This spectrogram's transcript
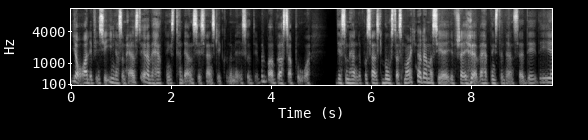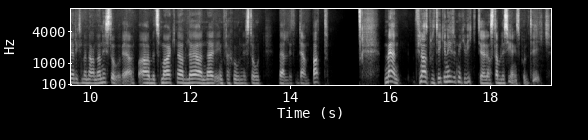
ja, det finns ju inga som helst överhettningstendenser i svensk ekonomi, så det är väl bara att brassa på det som händer på svensk bostadsmarknad där man ser i och för sig överhettningstendenser, det, det är liksom en annan historia. På arbetsmarknad, löner, inflation i stort, väldigt dämpat. Men finanspolitiken är så mycket viktigare än stabiliseringspolitik.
